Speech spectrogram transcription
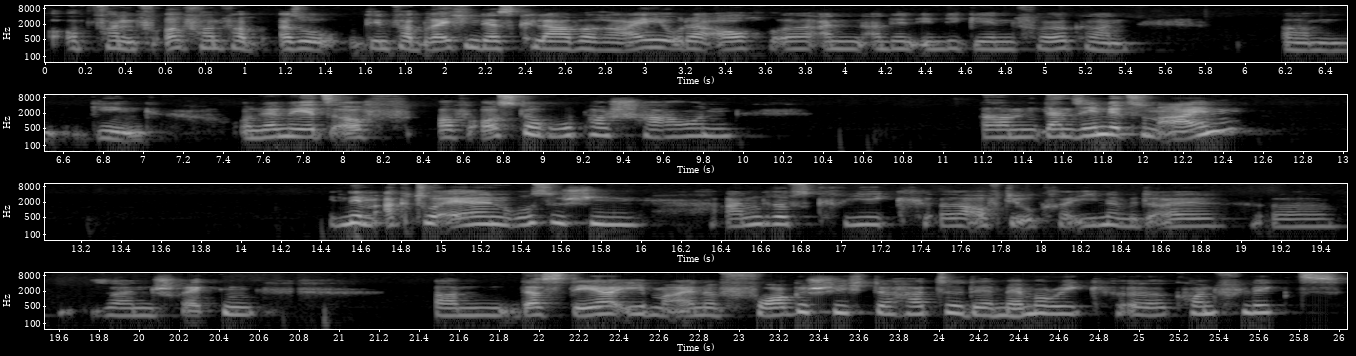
Opfern von, also den Verbrechen der Sklaverei oder auch äh, an, an den indigenen Völkern ähm, ging. Und wenn wir jetzt auf, auf Osteuropa schauen, ähm, dann sehen wir zum einen in dem aktuellen russischen Angriffskrieg äh, auf die Ukraine mit all äh, seinen Schrecken, ähm, dass der eben eine Vorgeschichte hatte, der Memory-Konflikts.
